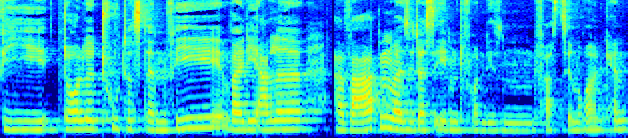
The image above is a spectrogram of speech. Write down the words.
wie dolle tut das denn weh, weil die alle erwarten, weil sie das eben von diesen Faszienrollen kennen,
